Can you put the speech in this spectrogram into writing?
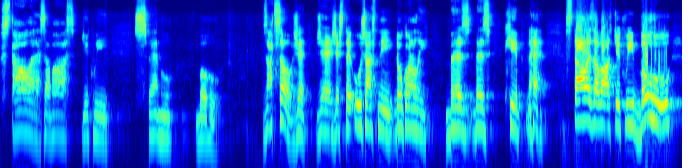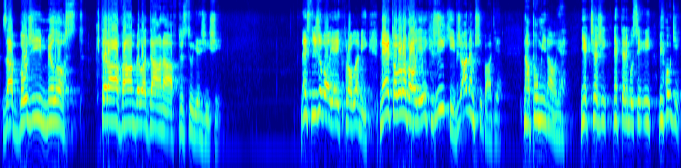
Stále za vás děkuji svému Bohu. Za co? Že, že, že jste úžasný, dokonalý, bez, bez chyb. Ne, Stále za vás děkuji Bohu za boží milost, která vám byla dána v Kristu Ježíši. Nesnižoval jejich problémy, netoleroval jejich hříchy v žádném případě. Napomínal je. Někteří, některé musí i vyhodit.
